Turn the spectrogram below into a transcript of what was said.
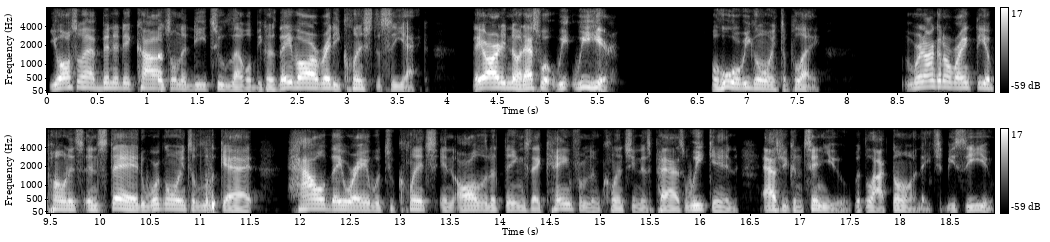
You also have Benedict College on the D2 level because they've already clinched the SIAC. They already know that's what we, we hear. But who are we going to play? We're not going to rank the opponents. Instead, we're going to look at how they were able to clinch and all of the things that came from them clinching this past weekend as we continue with Locked On HBCU.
